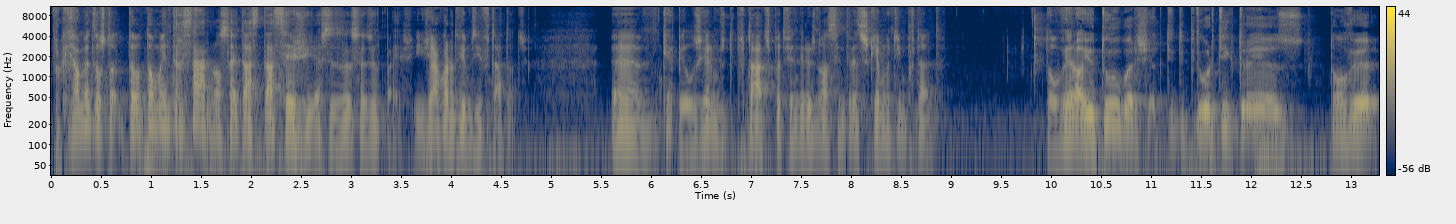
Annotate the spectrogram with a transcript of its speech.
porque realmente eles estão-me a interessar, não sei, está, está a ser giro estas eleições europeias. E já agora devíamos ir votar todos. Que é para elegermos deputados para defender os nossos interesses, que é muito importante. Estão a ver, ó oh, youtubers, é tipo do artigo 13. Estão a ver?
